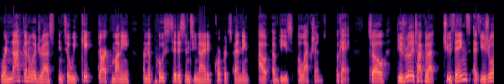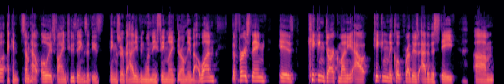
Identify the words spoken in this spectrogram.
we're not going to address until we kick dark money and the post Citizens United corporate spending out of these elections. Okay. So he's really talking about two things. As usual, I can somehow always find two things that these things are bad, even when they seem like they're only about one. The first thing is kicking dark money out, kicking the Koch brothers out of the state, um,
